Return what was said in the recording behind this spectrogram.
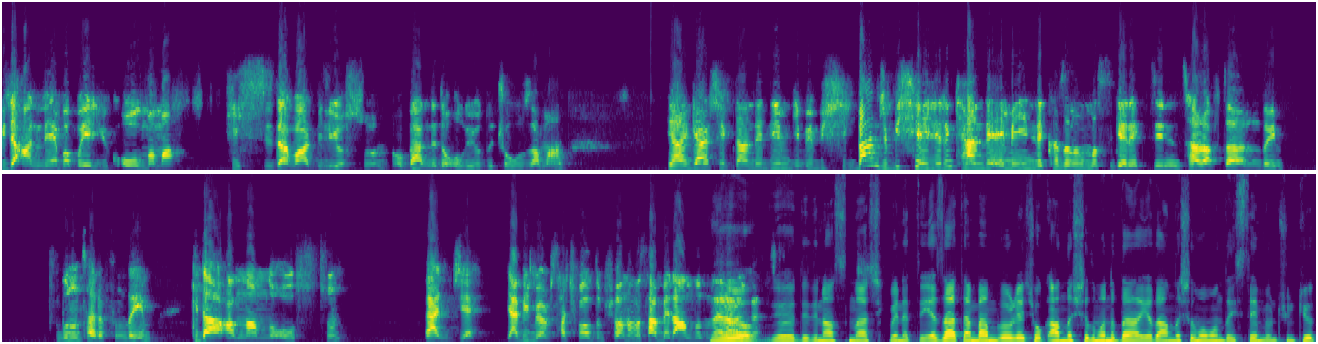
Bir de anneye babaya yük olmama hissi de var biliyorsun. O bende de oluyordu çoğu zaman. Yani gerçekten dediğim gibi bir şey, bence bir şeylerin kendi emeğinle kazanılması gerektiğinin taraftarındayım. Bunun tarafındayım ki daha anlamlı olsun. Bence. Ya bilmiyorum saçmaladım şu an ama sen beni anladın Yo herhalde. yo yo, dediğin aslında açık ve net. Ya zaten ben böyle çok anlaşılmanı da ya da anlaşılmamanı da istemiyorum. Çünkü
